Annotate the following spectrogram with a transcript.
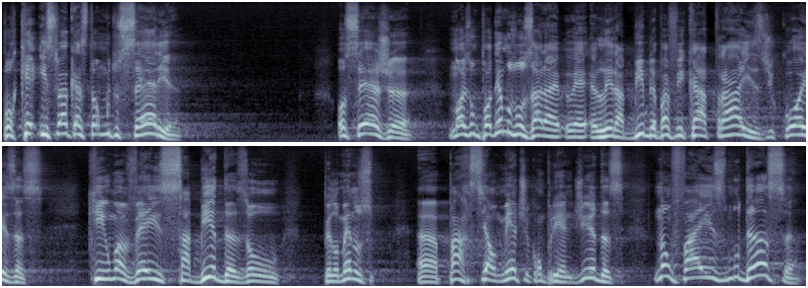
porque isso é uma questão muito séria. Ou seja, nós não podemos usar a, é, ler a Bíblia para ficar atrás de coisas que, uma vez sabidas ou pelo menos uh, parcialmente compreendidas, não faz mudança.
